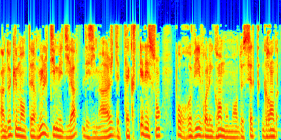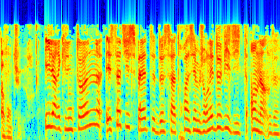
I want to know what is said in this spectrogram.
un documentaire multimédia, des images, des textes et des sons pour revivre les grands moments de cette grande aventure. Hillary Clinton est satisfaite de sa troisième journée de visite en Inde.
